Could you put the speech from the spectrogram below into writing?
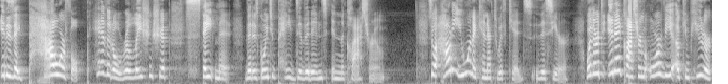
It is a powerful, pivotal relationship statement that is going to pay dividends in the classroom. So, how do you want to connect with kids this year? Whether it's in a classroom or via a computer,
